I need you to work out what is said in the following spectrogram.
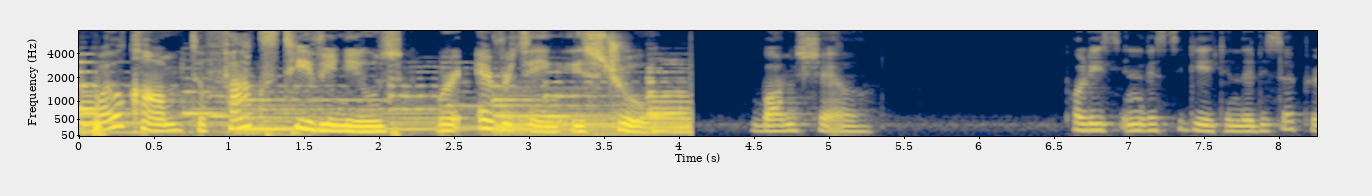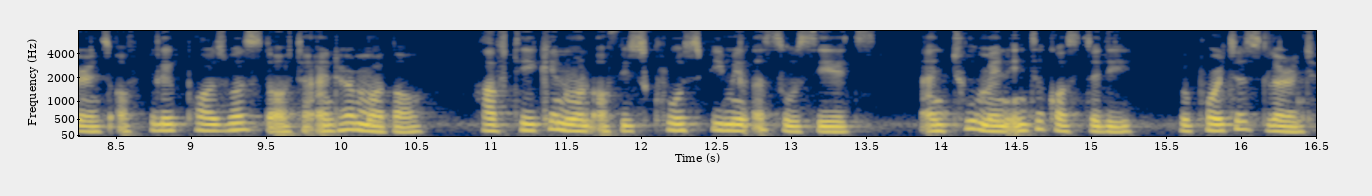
Welcome to Facts TV News, where everything is true. Bombshell Police investigating the disappearance of Phillip Paulwell's daughter and her mother have taken one of his close female associates and two men into custody, reporters learned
